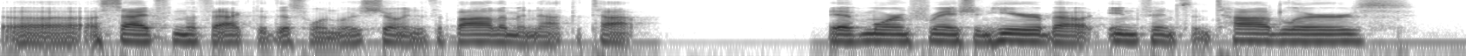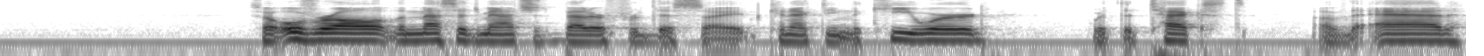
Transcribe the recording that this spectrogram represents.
uh, aside from the fact that this one was showing at the bottom and not the top. They have more information here about infants and toddlers. So overall the message match is better for this site connecting the keyword with the text of the ad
